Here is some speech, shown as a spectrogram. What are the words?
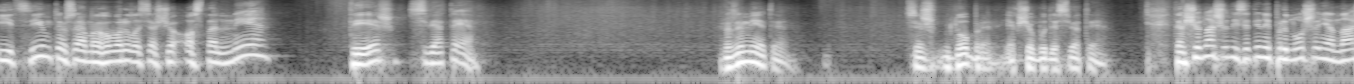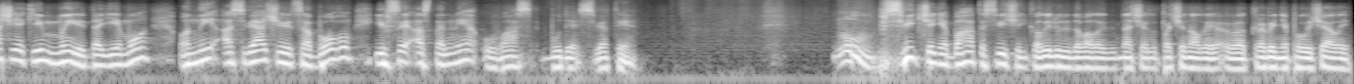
і цим те саме говорилося, що остальне теж святе. Розумієте? Це ж добре, якщо буде святе. Так що наші десятини приношення, наші, які ми даємо, вони освячуються Богом, і все остальне у вас буде святе. Ну, свідчення, багато свідчень, коли люди давали, почали, починали е, откровення, получали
